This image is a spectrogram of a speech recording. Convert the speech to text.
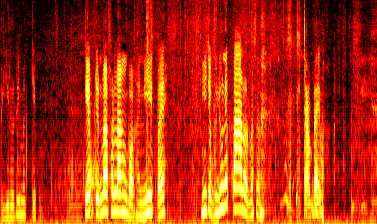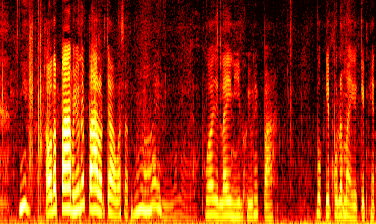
ปีแล้วได้มาเก็บ เก็บจนว่าฝรั่งบอกให้หนี้ไปหนี่จะไปอยู่ในป่าหลดวะสันจำได้ปะนี่เขาตะป่าไปอยู่ในป่าหลดเจ้าวะสันเฮ้ไม่ยหนีแล้วเหรอพวกจะไล่หนีไปอยู่ในป่าพวกเก็บผลไม้ก็เก็บเห็ด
